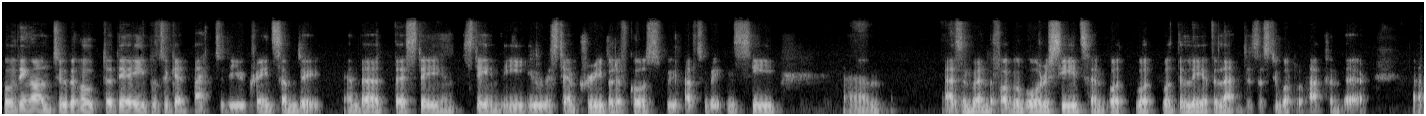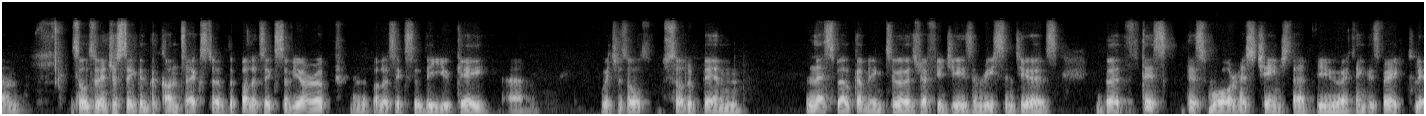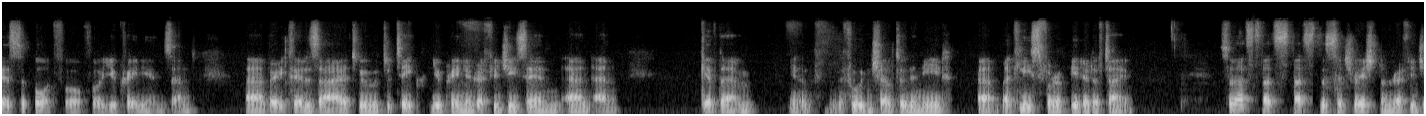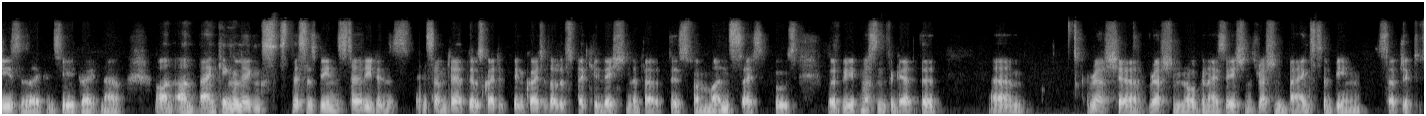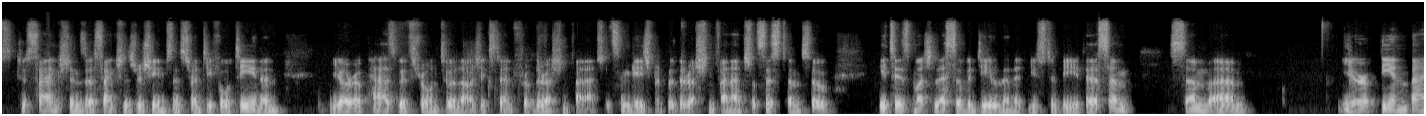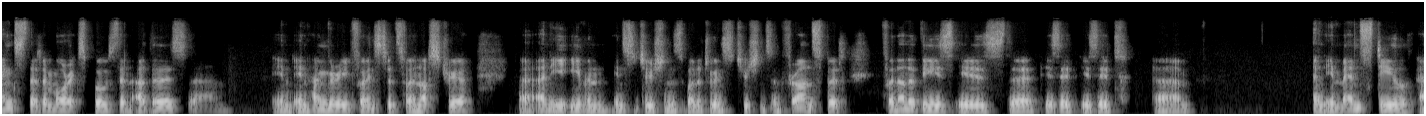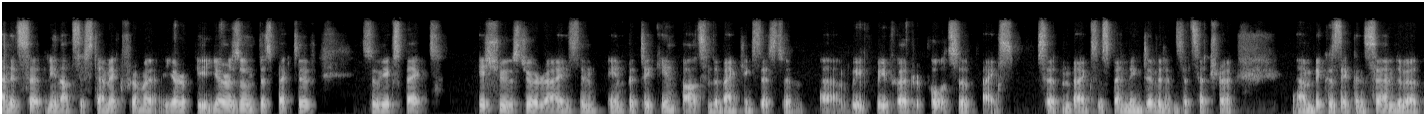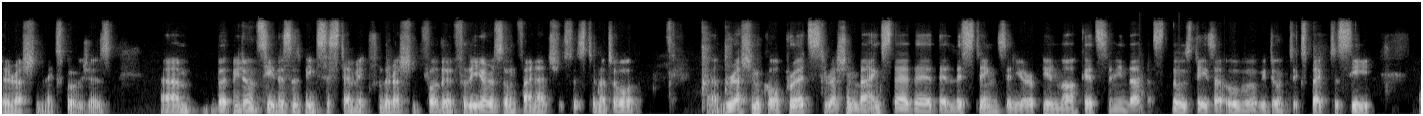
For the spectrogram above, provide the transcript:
holding on to the hope that they're able to get back to the Ukraine someday, and that their stay in stay in the EU is temporary. But of course, we have to wait and see, um, as and when the fog of war recedes, and what what what the lay of the land is as to what will happen there. Um, it's also interesting in the context of the politics of Europe and the politics of the UK. Um, which has all sort of been less welcoming towards refugees in recent years. But this this war has changed that view. I think there's very clear support for for Ukrainians and uh, very clear desire to to take Ukrainian refugees in and and give them you know the food and shelter they need uh, at least for a period of time. So that's that's that's the situation on refugees as I can see it right now. On on banking links, this has been studied in, in some depth. There's quite been quite a lot of speculation about this for months, I suppose. But we mustn't forget that um, Russia, Russian organizations, Russian banks have been subject to, sanctions, a sanctions regime since 2014, and Europe has withdrawn to a large extent from the Russian financial its engagement with the Russian financial system. So it is much less of a deal than it used to be. There are some some um, European banks that are more exposed than others. Um, in, in Hungary, for instance, or in Austria, uh, and even institutions, one or two institutions in France. But for none of these is the is it is it um, an immense deal, and it's certainly not systemic from a European eurozone perspective. So we expect issues to arise in in particular in parts of the banking system. Um, we've we've heard reports of banks, certain banks suspending dividends, etc um, because they're concerned about their Russian exposures. Um, but we don't see this as being systemic for the Russian for the for the eurozone financial system at all. Um, Russian corporates, Russian banks, their, their their listings in European markets. I mean, that's those days are over. We don't expect to see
